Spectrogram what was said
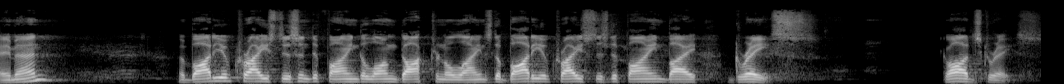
Amen? The body of Christ isn't defined along doctrinal lines. The body of Christ is defined by grace. God's grace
